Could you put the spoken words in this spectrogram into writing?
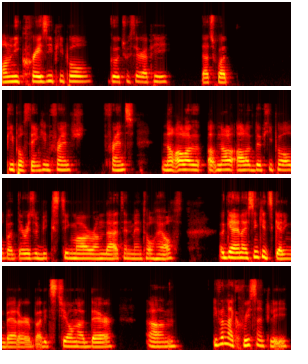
only crazy people go to therapy that's what people think in French France. Not all of not all of the people, but there is a big stigma around that and mental health. Again, I think it's getting better, but it's still not there. Um, even like recently,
